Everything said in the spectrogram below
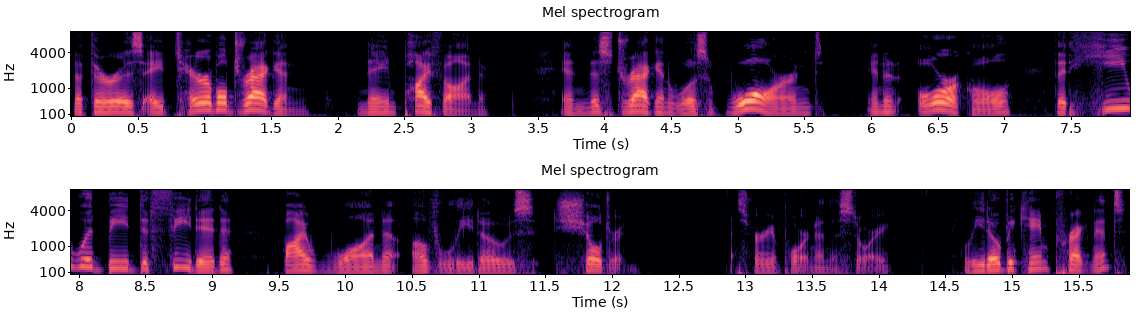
that there is a terrible dragon named Python, and this dragon was warned in an oracle that he would be defeated by one of Leto's children. That's very important in the story. Leto became pregnant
